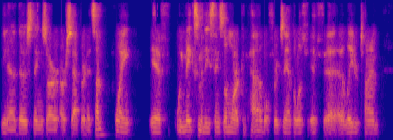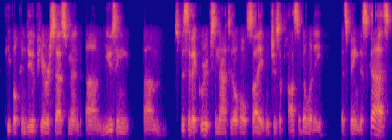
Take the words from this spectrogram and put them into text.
you know, those things are, are separate. At some point, if we make some of these things a little more compatible, for example, if, if at a later time people can do peer assessment um, using um, specific groups and not to the whole site, which is a possibility that's being discussed,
